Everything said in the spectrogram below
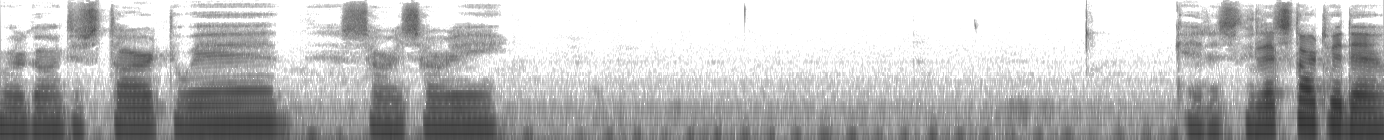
we're going to start with. Sorry, sorry. Okay, let's let's start with uh,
